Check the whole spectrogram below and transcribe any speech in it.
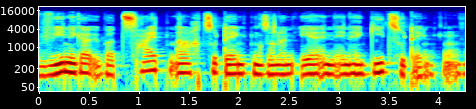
weniger über Zeit nachzudenken, sondern eher in Energie zu denken.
